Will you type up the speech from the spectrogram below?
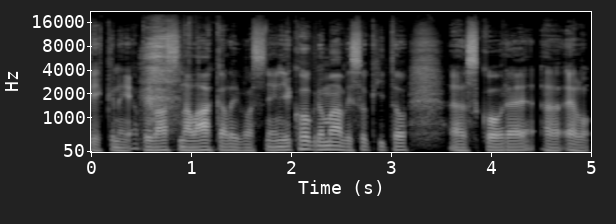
pěkný, aby vás nalákali vlastně. Někoho, kdo má vysoký to skóre ELO.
